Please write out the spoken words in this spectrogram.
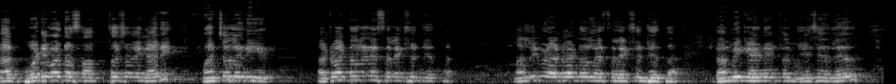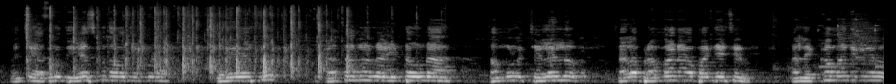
నాకు పోటీ పడ్డ సంతోషమే కానీ మంచోళ్ళని ఇయ్యరు. అటువంటి వాళ్ళనే సెలెక్షన్ చేస్తా. మళ్ళీ కూడా అటువంటి వాళ్ళనే సెలెక్షన్ చేస్తా. డమ్మీ క్యాండిడేట్లను చేసేది లేదు. మంచిగా అభివృద్ధి చేసుకుందామని చెప్పి కూడా తెలియజేస్తూ గతంలో నా ఇంట్లో ఉన్న తమ్ముళ్ళు చెల్లెళ్ళు చాలా బ్రహ్మాండంగా పనిచేసారు వాళ్ళు ఎక్కువ మందికి నేను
